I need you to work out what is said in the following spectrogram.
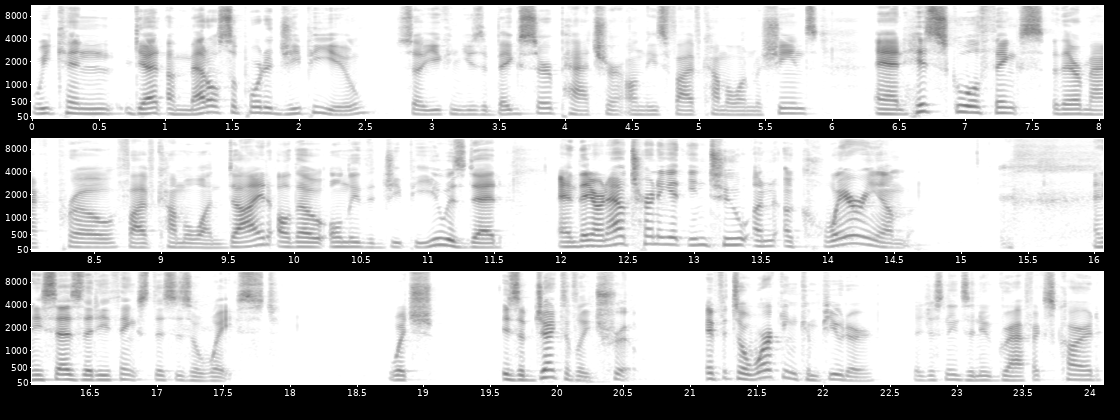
we can get a metal supported GPU, so you can use a Big Sur patcher on these 5,1 machines. And his school thinks their Mac Pro 5,1 died, although only the GPU is dead. And they are now turning it into an aquarium. And he says that he thinks this is a waste, which is objectively true. If it's a working computer that just needs a new graphics card,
